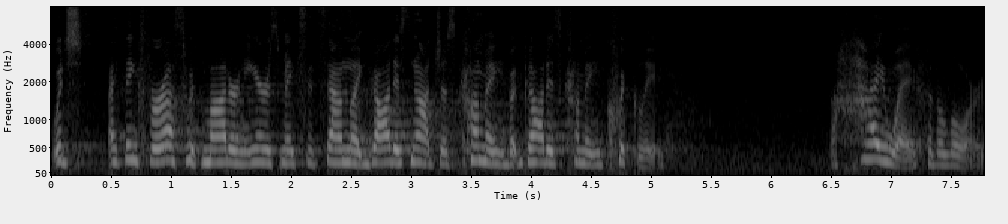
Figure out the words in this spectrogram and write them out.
which I think for us with modern ears makes it sound like God is not just coming, but God is coming quickly. The highway for the Lord.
